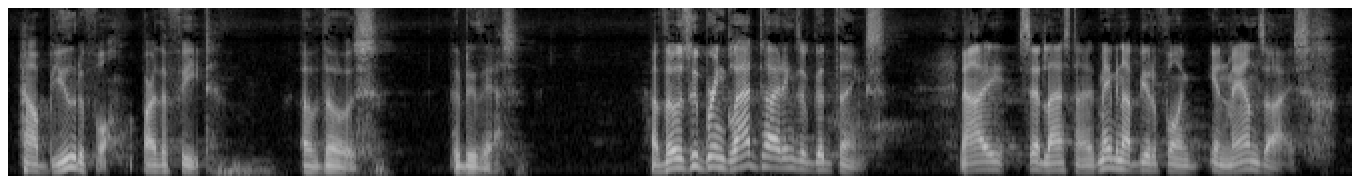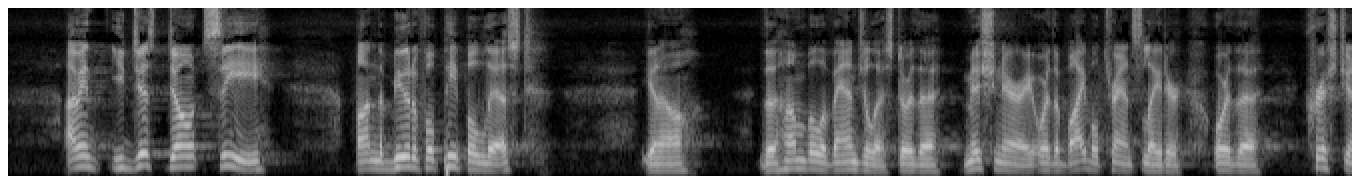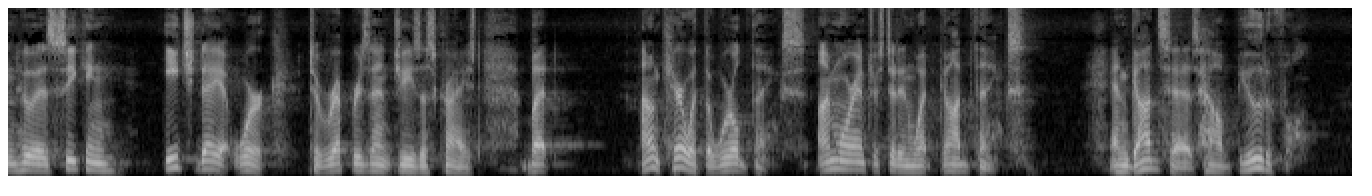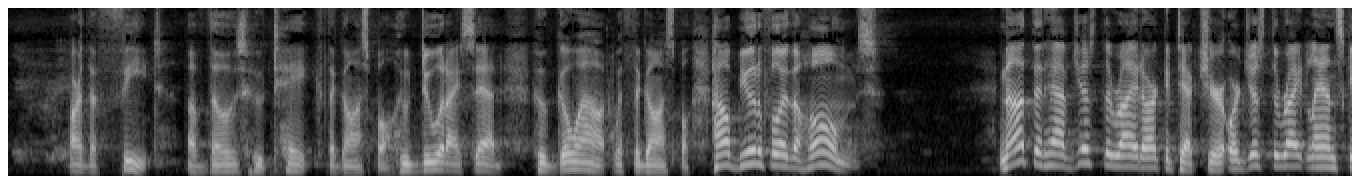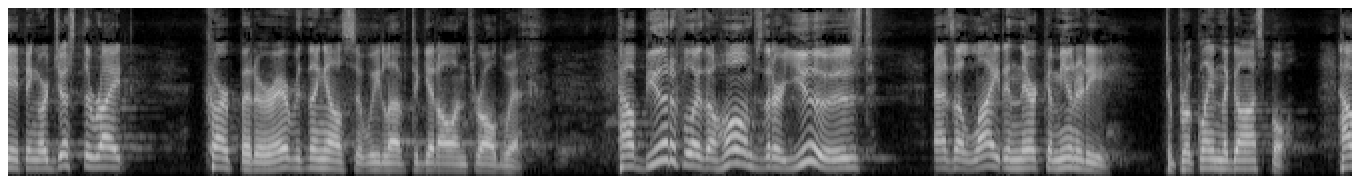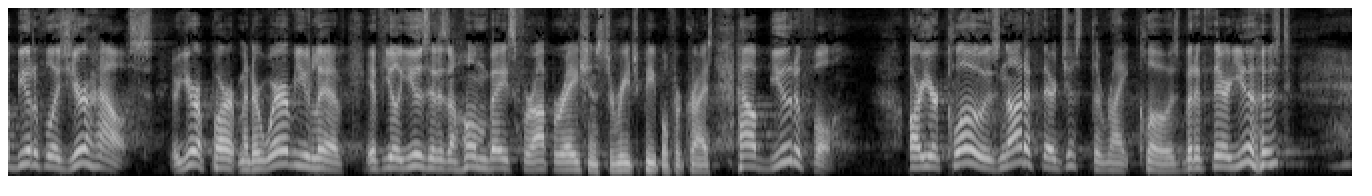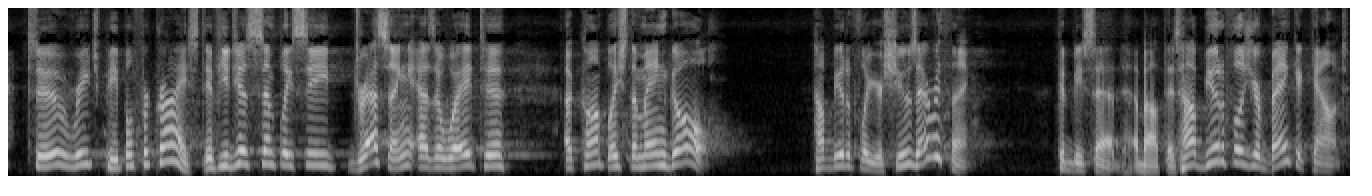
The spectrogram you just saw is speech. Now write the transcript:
How beautiful are the feet of those who do this. Of those who bring glad tidings of good things. Now, I said last time, maybe not beautiful in, in man's eyes. I mean, you just don't see on the beautiful people list, you know, the humble evangelist or the missionary or the Bible translator or the Christian who is seeking each day at work to represent Jesus Christ. But I don't care what the world thinks. I'm more interested in what God thinks. And God says, how beautiful are the feet of those who take the gospel, who do what I said, who go out with the gospel. How beautiful are the homes. Not that have just the right architecture or just the right landscaping or just the right carpet or everything else that we love to get all enthralled with. How beautiful are the homes that are used as a light in their community to proclaim the gospel. How beautiful is your house or your apartment or wherever you live if you'll use it as a home base for operations to reach people for Christ. How beautiful are your clothes, not if they're just the right clothes, but if they're used to reach people for Christ. If you just simply see dressing as a way to accomplish the main goal. How beautiful are your shoes? Everything could be said about this. How beautiful is your bank account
